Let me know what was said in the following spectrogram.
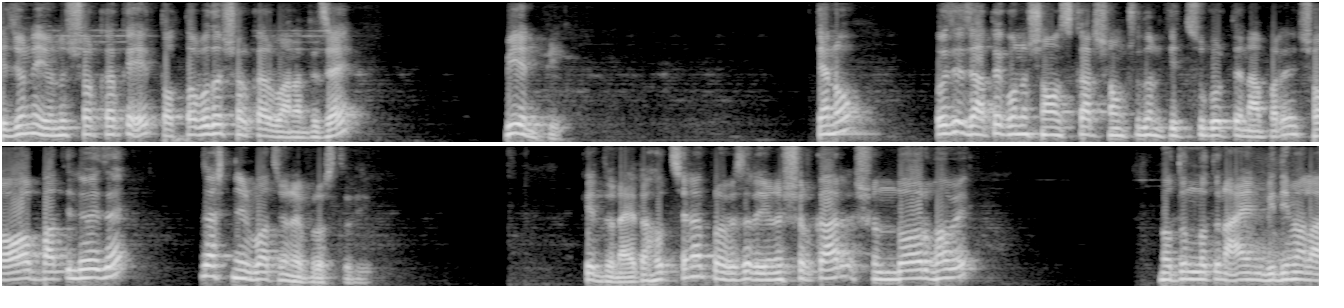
এই জন্য ইউনুস সরকারকে তত্ত্বাবধায়ক সরকার বানাতে চায় বিএনপি। কেন? ওই যে যাতে কোনো সংস্কার, সংশোধন কিচ্ছু করতে না পারে, সব বাতিল হয়ে যায় জাস্ট নির্বাচনের প্রস্তুতি। কিন্তু না, এটা হচ্ছে না, প্রফেসর ইউনুস সরকার সুন্দরভাবে নতুন নতুন আইন, বিধিমালা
